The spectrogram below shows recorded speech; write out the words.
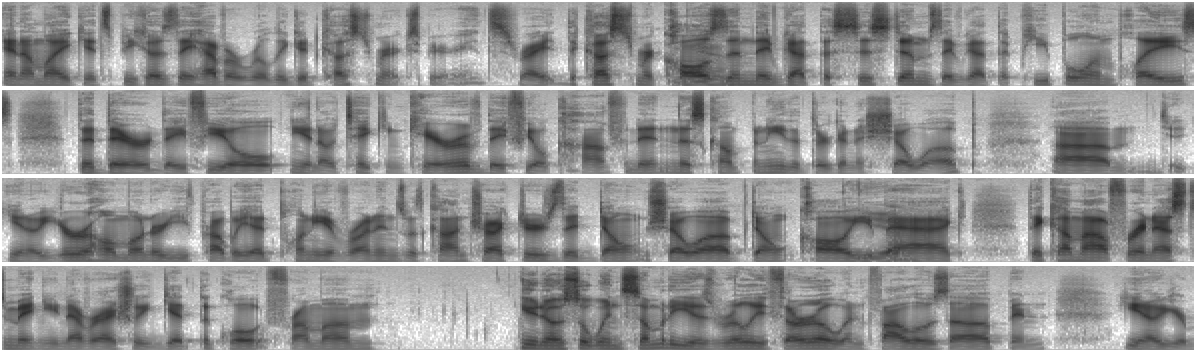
And I'm like, it's because they have a really good customer experience, right? The customer calls them, they've got the systems, they've got the people in place that they're they feel, you know, taken care of. They feel confident in this company that they're going to show up. Um, you know, you're a homeowner, you've probably had plenty of run-ins with contractors that don't show up, don't call you Yeah. back. They come out for an estimate and you never actually get the quote from them you know so when somebody is really thorough and follows up and you know your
